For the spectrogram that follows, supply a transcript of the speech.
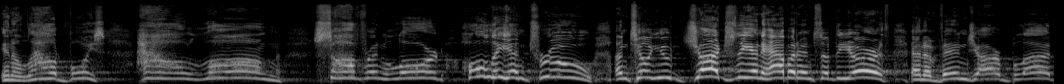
in a loud voice, How long, sovereign Lord, holy and true, until you judge the inhabitants of the earth and avenge our blood?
